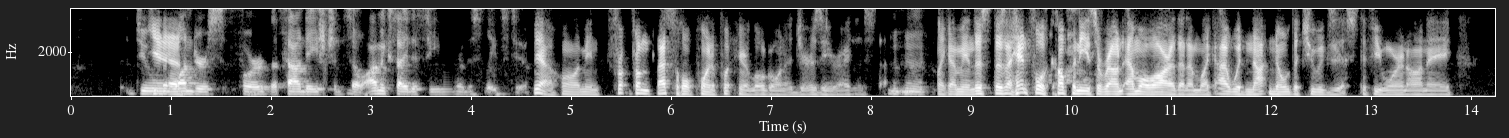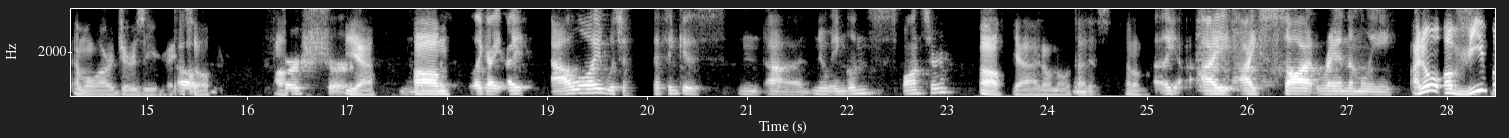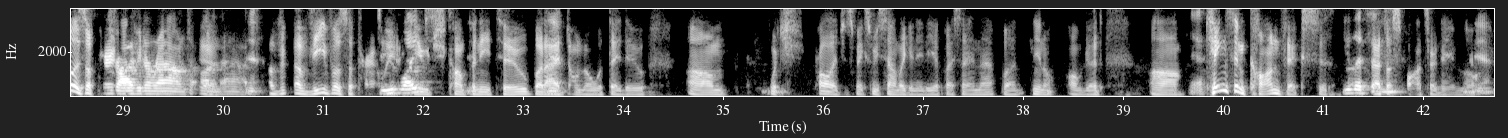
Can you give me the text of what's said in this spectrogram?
do Yeah. wonders for the foundation. So I'm excited to see where this leads to. Yeah, well, I mean, from, from that's the whole point of putting your logo on a jersey, right? Is that, Mhm. like, I mean, there's there's a handful of companies around MLR that I'm like, I would not know that you exist if you weren't on a MLR jersey, right? Oh, so, Oh. For sure. yeah, um, Like I, I Alloy, which I think is uh, New England's sponsor. Oh yeah, I don't know what that Mm. I don't. know. Like I I saw it randomly I know Aviva's apparently driving around Yeah. on an ad. Yeah. Av- Aviva's apparently Dude a wipes? huge company too, but I don't know what they do. Um, which probably just makes me sound like an idiot by saying that, but you know, all good. Um, Yeah. Kings and Convicts, is- You listen. that's a sponsor name though. Yeah.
